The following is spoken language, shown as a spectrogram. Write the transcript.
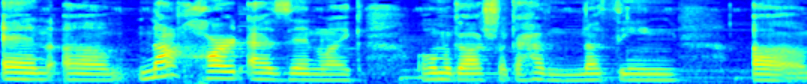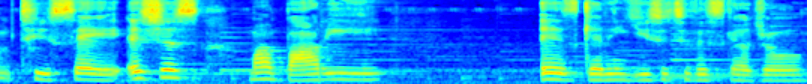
and um, not hard as in like oh my gosh like i have nothing um, to say. It's just my body is getting used to the schedule.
